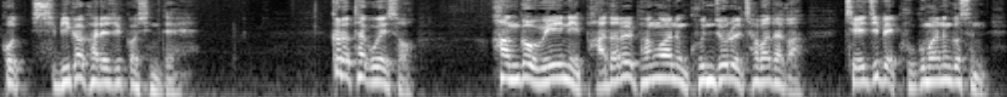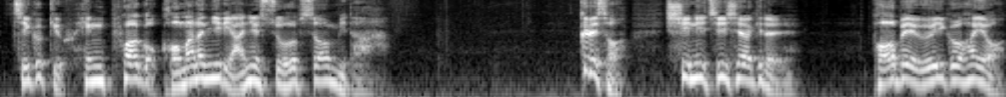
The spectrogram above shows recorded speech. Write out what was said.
곧 시비가 가려질 것인데 그렇다고 해서 한거 외인이 바다를 방어하는 군조를 잡아다가 제 집에 구금하는 것은 지극히 횡포하고 거만한 일이 아닐 수 없사옵니다. 그래서 신이 지시하기를 법에 의거하여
